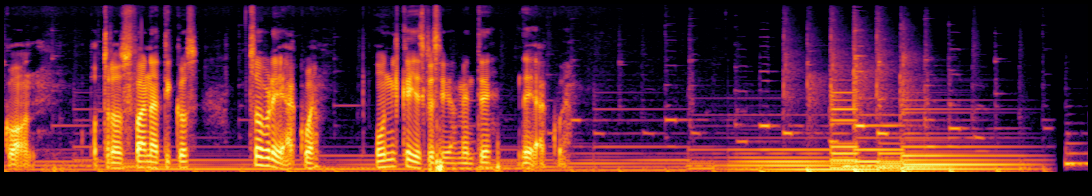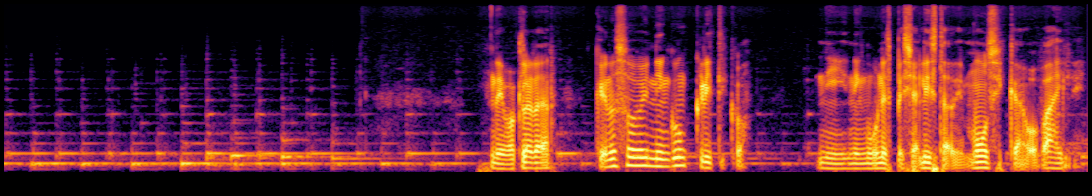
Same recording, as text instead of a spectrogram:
con otros fanáticos sobre Aqua, única y exclusivamente de Aqua. Debo aclarar que no soy ningún crítico, ni ningún especialista de música o baile,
